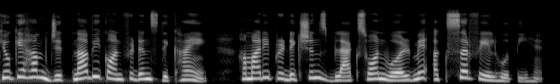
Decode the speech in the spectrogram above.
क्योंकि हम जितना भी कॉन्फिडेंस दिखाएँ, हमारी प्रिडिक्शंस ब्लैक स्वान वर्ल्ड में अक्सर फेल होती हैं।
